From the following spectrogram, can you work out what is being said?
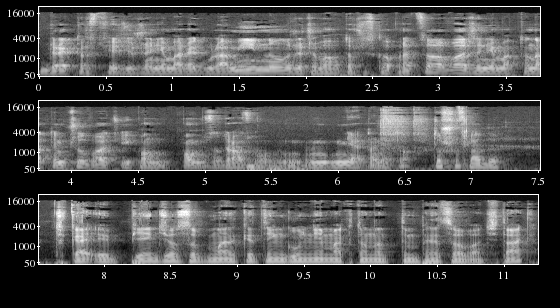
dyrektor stwierdził, że nie ma regulaminu, że trzeba to wszystko opracować, że nie ma kto na tym czuwać i pom- pomysł od razu, nie, to nie to. Do szuflady. Czekaj, y, pięć osób w marketingu nie ma kto nad tym pracować, tak?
